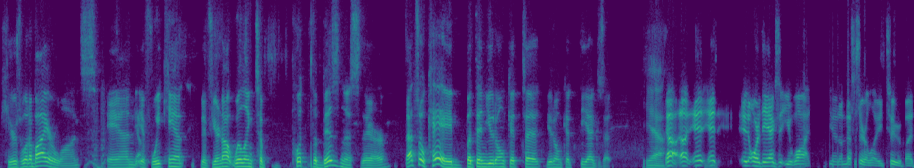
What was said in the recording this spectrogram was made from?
here's what a buyer wants and yep. if we can't if you're not willing to put the business there that's okay but then you don't get to you don't get the exit yeah yeah uh, it, it, it, or the exit you want you know necessarily too but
